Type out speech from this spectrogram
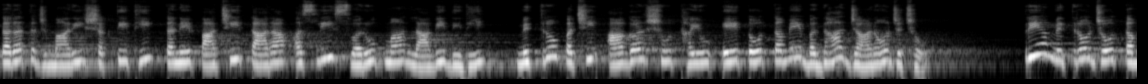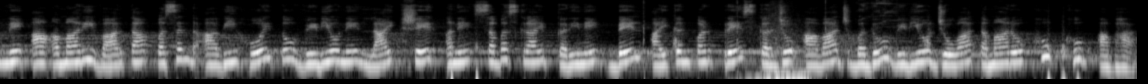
તરત જ મારી શક્તિથી તને પાછી તારા અસલી સ્વરૂપમાં લાવી દીધી મિત્રો પછી આગળ શું થયું એ તો તમે બધા જાણો જ છો. પ્રિય મિત્રો, જો તમને આ અમારી વાર્તા પસંદ આવી હોય તો વિડીયોને લાઈક, શેર અને સબસ્ક્રાઇબ કરીને બેલ આઇકન પર પ્રેસ કરજો. આવા જ બધો વીડિયો જોવા તમારો ખૂબ ખૂબ આભાર.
